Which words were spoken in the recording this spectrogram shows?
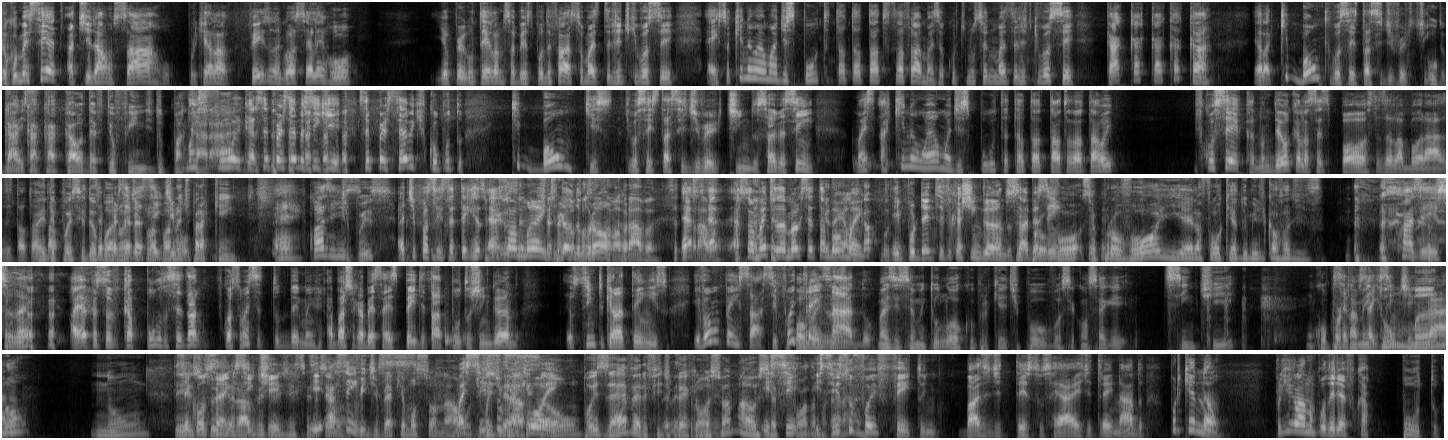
eu comecei a, tirar um sarro, porque ela fez o negócio e ela errou. E eu perguntei, ela não sabia responder. Eu falei, ah, sou mais inteligente que você. É, isso aqui não é uma disputa, tal, tal, tal. Ela falou, ah, mas eu continuo sendo mais inteligente que você. KKKKK. Ela, que bom que você está se divertindo. O mas- KKKK deve ter ofendido pra mas caralho. foi, cara. Você percebe assim que. Você percebe que ficou puto. Que bom que, que você está se divertindo, sabe assim? Mas aqui não é uma disputa, tal, tal, tal, tal, tal, tal. E ficou seca. Não deu aquelas respostas elaboradas e tal, tal, Aí tal. depois você deu boa noite percebe e falou assim, boa tipo, noite pra quem? É, quase isso. Tipo isso? É tipo assim, você tem que. é a Pergunta- sua mãe você te perguntou dando se ela bronca. tava brava? Você tá é, brava? é, é a sua mãe te dando bronca que você tá bom, mãe. E por dentro você fica xingando, Você sabe assim? provou, Você provou e ela falou que ia dormir de calça jeans. Quase isso, né? Aí a pessoa fica puta, você tá com a sua mãe, você, tudo bem, mãe. Abaixa a cabeça, respeita e tá puto xingando. Eu sinto que ela tem isso. E vamos pensar, se foi Pô, mas treinado. isso- Mas isso, é muito louco, porque, tipo, você consegue sentir um comportamento consegue sentir, humano num texto consegue gerado por sentir. inteligência E, Tem um assim, feedback emocional, mas se isso foi- Pois é, velho, feedback emocional, isso e é se, foda e pra se isso foi feito em base de textos reais, de treinado, por que não? Por que ela não poderia ficar puto?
